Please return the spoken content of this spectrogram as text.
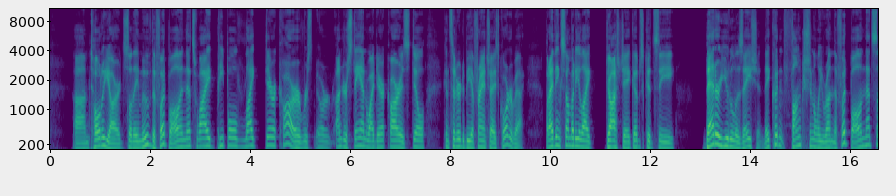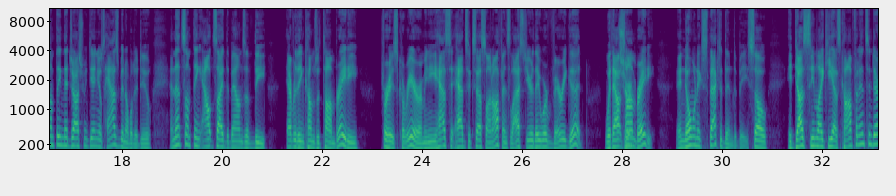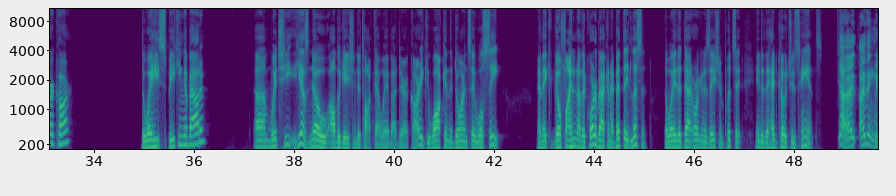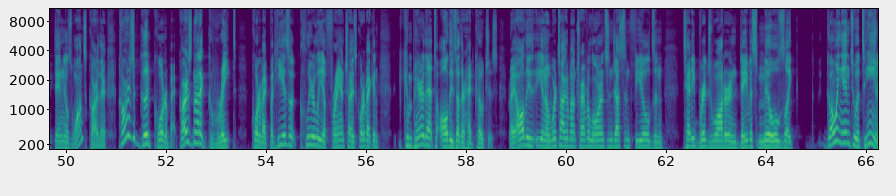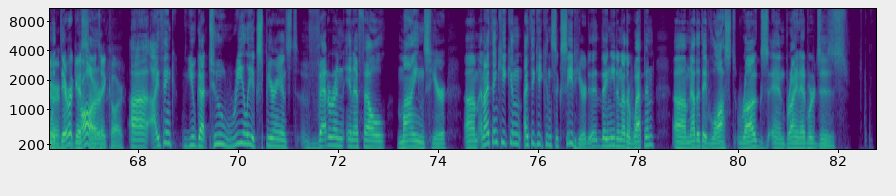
um, total yards. So they move the football, and that's why people like Derek Carr or, or understand why Derek Carr is still considered to be a franchise quarterback. But I think somebody like Josh Jacobs could see better utilization. They couldn't functionally run the football, and that's something that Josh McDaniels has been able to do, and that's something outside the bounds of the everything comes with Tom Brady for his career. I mean, he has had success on offense. Last year they were very good without Sure. Tom Brady, and no one expected them to be. So it does seem like he has confidence in Derek Carr. The way he's speaking about him, um, which he, he has no obligation to talk that way about Derek Carr. He could walk in the door and say, "We'll see," and they could go find another quarterback, and I bet they'd listen. The way that that organization puts it into the head coach's hands. Yeah, I, I think McDaniels wants Carr there. Carr's a good quarterback. Carr's not a great quarterback, but he is a clearly a franchise quarterback. And compare that to all these other head coaches, right? All these, you know, we're talking about Trevor Lawrence and Justin Fields and Teddy Bridgewater and Davis Mills. Like, going into a team Sure, with Derek I Carr, I'll take Carr. uh, I think you've got two really experienced veteran NFL minds here, um, and I think he can. I think he can succeed here. They need another weapon um, now that they've lost Ruggs and Bryan Edwards is,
